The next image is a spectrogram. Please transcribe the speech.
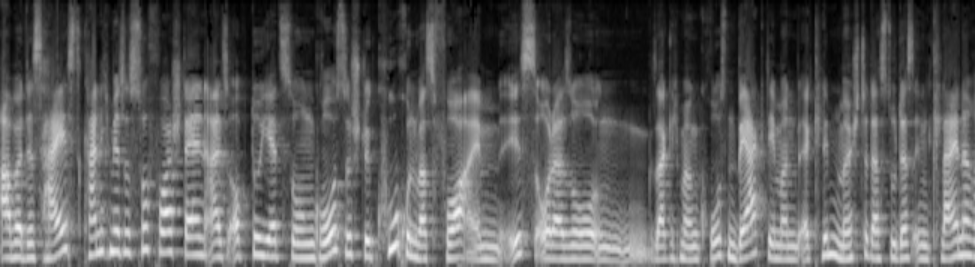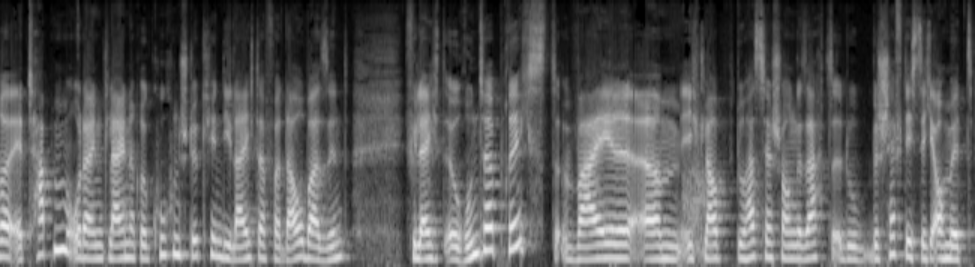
Aber das heißt, kann ich mir das so vorstellen, als ob du jetzt so ein großes Stück Kuchen, was vor einem ist, oder so, sag ich mal, einen großen Berg, den man erklimmen möchte, dass du das in kleinere Etappen oder in kleinere Kuchenstückchen, die leichter verdaubar sind, vielleicht äh, runterbrichst, weil ähm, ich glaube, du hast ja schon gesagt, du beschäftigst dich auch mit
